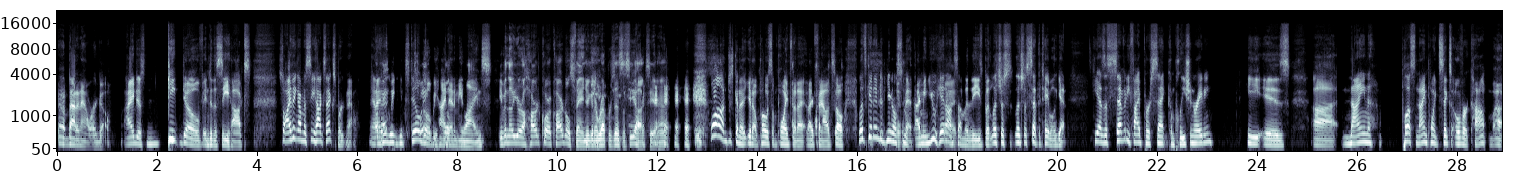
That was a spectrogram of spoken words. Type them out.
about an hour ago. I just deep dove into the Seahawks. So I think I'm a Seahawks expert now. And okay. I think we can still Sweet. go behind well, enemy lines. Even though you're a hardcore Cardinals fan, you're going to represent the Seahawks here, huh? well, I'm just going to, you know, post some points that I, I, found. So let's get into Geno Smith. I mean, you hit on some of these, but let's just let's just set the table again. He has a 75% completion rating. He is uh, nine plus 9.6 over comp uh,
